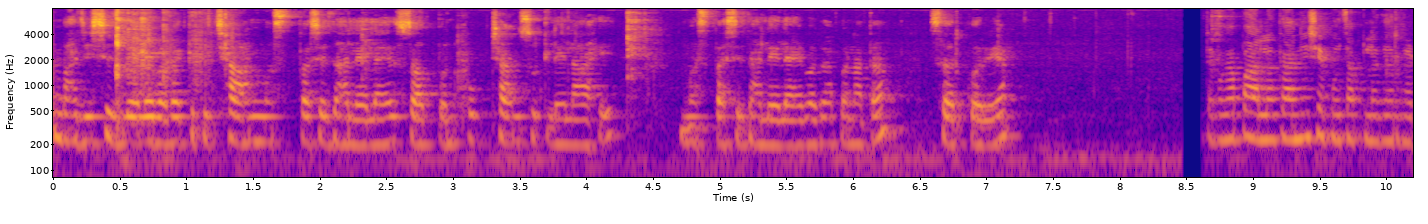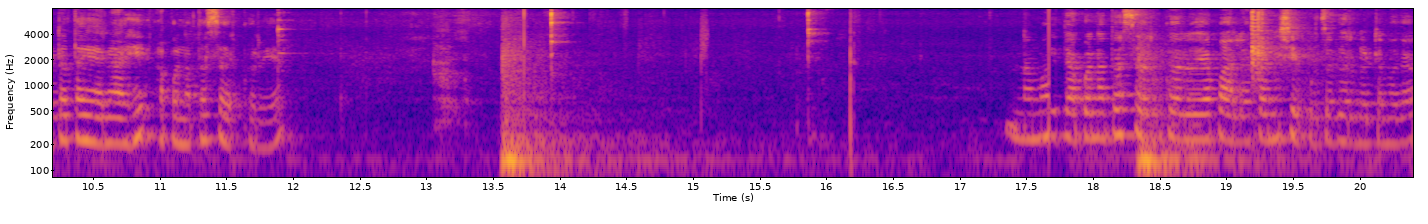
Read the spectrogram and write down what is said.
भाजी शिजलेली आहे. बघा किती छान मस्त असे झालेलं आहे. स्वाद पण खूप छान सुटलेला आहे. मस्त असे झालेलं आहे. बघा आपण आता सर्व करूया. तर बघा पालक आणि शेपूचा आपला गरगटा तयार आहे. आपण आता सर्व करूया. मग इथे आपण आता सर्व करूया पालक आणि शेपूचा गरगट बघा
